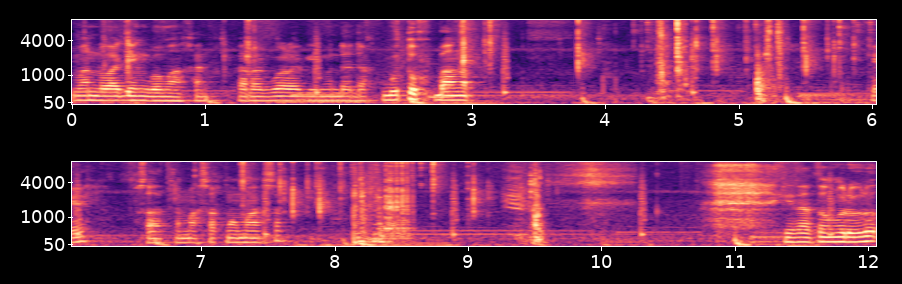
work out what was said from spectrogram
Cuman lo aja yang gue makan karena gue lagi mendadak butuh banget. Oke, saatnya masak memasak. Kita tunggu dulu.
